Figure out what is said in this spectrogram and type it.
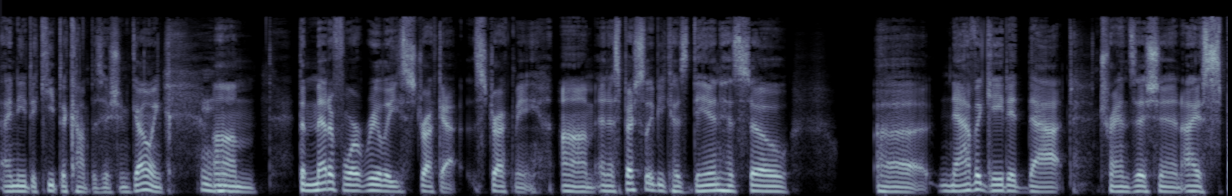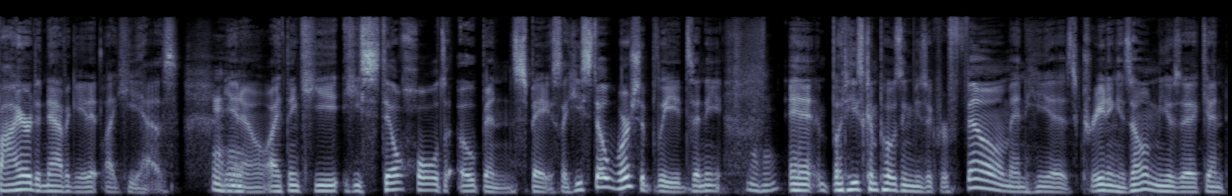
I need to keep the composition going Mhm. um the metaphor really struck at, struck me um and especially because Dan has so uh navigated that transition. I aspire to navigate it like he has. You Mhm. know i think he he still holds open space. Like he still worship leads and he Mhm. and but he's composing music for film and he is creating his own music and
